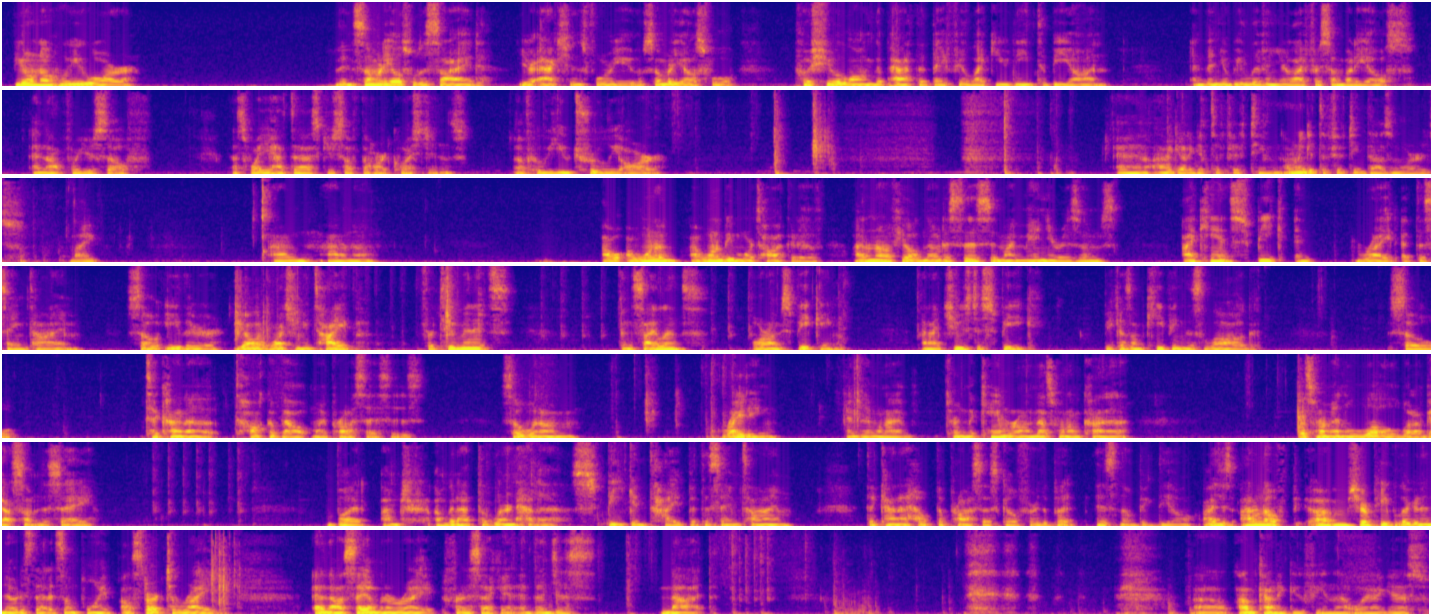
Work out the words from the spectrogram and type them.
if you don't know who you are, then somebody else will decide your actions for you. Somebody else will push you along the path that they feel like you need to be on. And then you'll be living your life for somebody else and not for yourself. That's why you have to ask yourself the hard questions of who you truly are. And I gotta get to 15. I'm gonna get to 15,000 words. Like, I'm, I don't know. I, I wanna, I wanna be more talkative I don't know if y'all notice this in my mannerisms. I can't speak and write at the same time. So either y'all are watching me type for two minutes in silence or I'm speaking. And I choose to speak because I'm keeping this log. So to kind of talk about my processes. So when I'm writing and then when I'm turn the camera on, that's when I'm kind of, that's when I'm in a lull, but I've got something to say. But I'm, I'm going to have to learn how to speak and type at the same time. to kind of help the process go further, but it's no big deal. I just, I don't know if, I'm sure people are going to notice that at some point. I'll start to write and I'll say I'm going to write for a second and then just not. Uh, I'm kind of goofy in that way, I guess.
